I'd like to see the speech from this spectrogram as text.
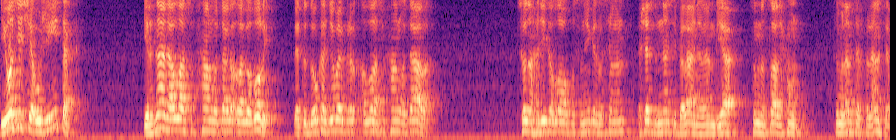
i osjeća užitak, jer zna da Allah subhanahu wa ta'ala ga voli, da je to dokaz ljubavi prema Allah subhanahu wa ta'ala. Sodno hadith Allahu poslanika sallallahu alejhi ve sellem, nasi bala'an al-anbiya, thumma salihun, thumma l'amthal fal-amthal,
